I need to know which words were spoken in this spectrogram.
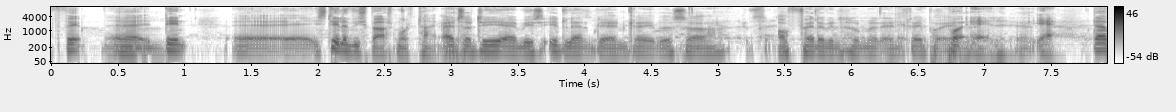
5, øh, øh, mm. den øh, stiller vi spørgsmålstegn Altså det er, hvis et land bliver angrebet, så opfatter vi det som et angreb på alle. På alle, ja. ja. Der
